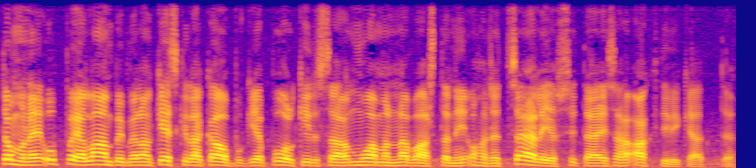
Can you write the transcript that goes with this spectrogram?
tuommoinen upea lampi, meillä on keskellä kaupunkia puoli kilsaa Muoman navasta, niin onhan se sääli, jos sitä ei saa aktiivikäyttöön.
